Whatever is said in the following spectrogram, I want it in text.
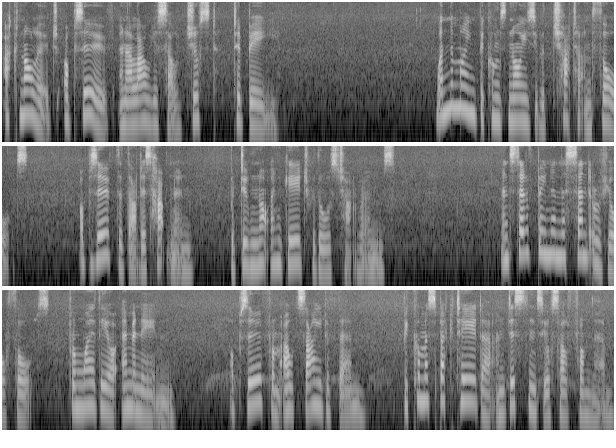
Acknowledge, observe, and allow yourself just to be. When the mind becomes noisy with chatter and thoughts, observe that that is happening, but do not engage with those chatterings. Instead of being in the centre of your thoughts, from where they are emanating, observe from outside of them. Become a spectator and distance yourself from them.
